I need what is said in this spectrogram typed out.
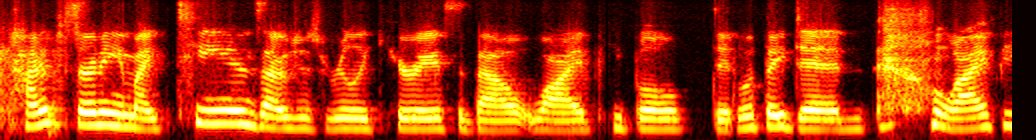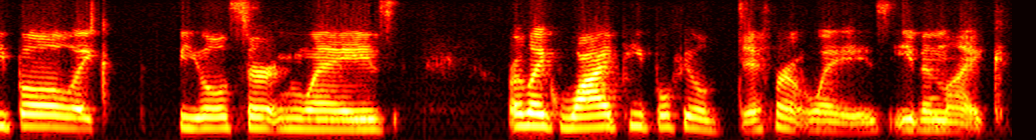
kind of starting in my teens. I was just really curious about why people did what they did, why people like feel certain ways, or like why people feel different ways, even like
